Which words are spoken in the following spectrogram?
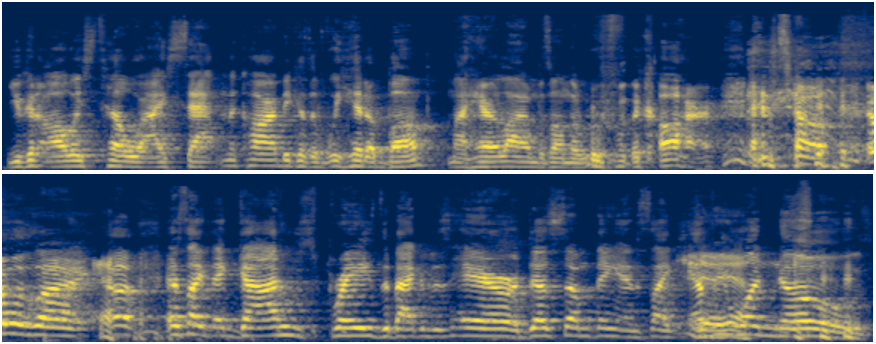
you could always tell where I sat in the car because if we hit a bump, my hairline was on the roof of the car, and so it was like uh, it's like that guy who sprays the back of his hair or does something, and it's like yeah. everyone knows,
